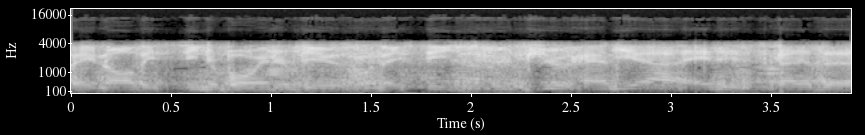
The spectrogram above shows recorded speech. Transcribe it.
going to be anticipating all these Senior Bowl interviews when they see Drew Henson. Yeah, and it's kind of the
